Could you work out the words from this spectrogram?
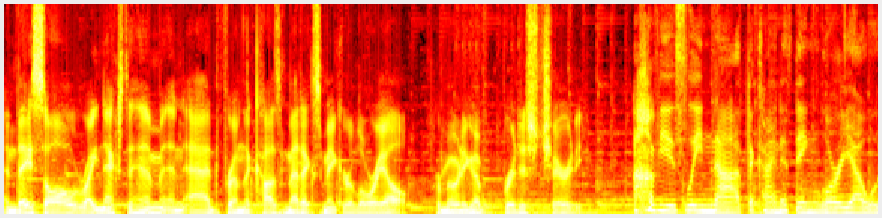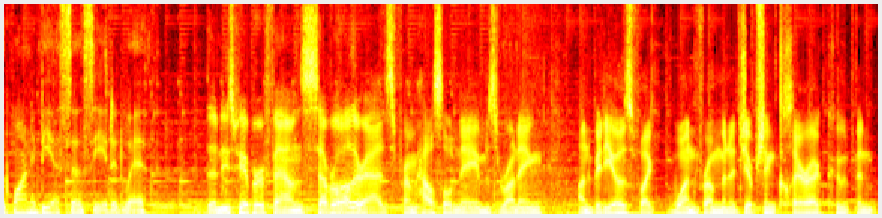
and they saw right next to him an ad from the cosmetics maker L'Oreal promoting a British charity. Obviously, not the kind of thing L'Oreal would want to be associated with. The newspaper found several other ads from household names running on videos, like one from an Egyptian cleric who'd been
